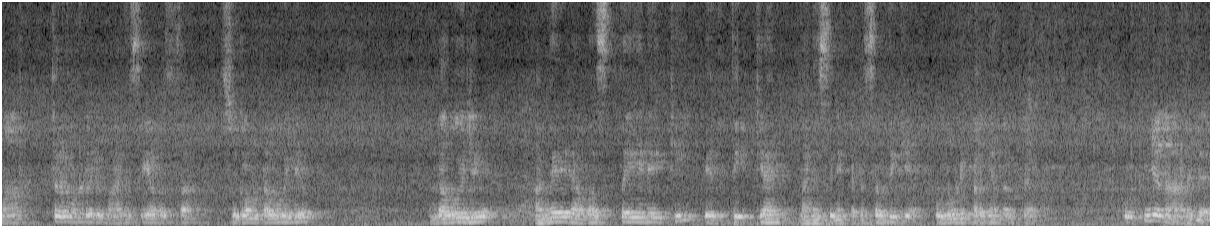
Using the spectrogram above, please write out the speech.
മാത്രമുള്ളൊരു മാനസികാവസ്ഥ സുഖം ഉണ്ടാവില്ലയോ അങ്ങനെ ഒരു അവസ്ഥയിലേക്ക് എത്തിക്കാൻ മനസ്സിനെ കണ്ട് ശ്രദ്ധിക്കുക. ഒന്നുകൂടി പറഞ്ഞാൽ നിർത്തുക. കുഞ്ഞുനാളിൽ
